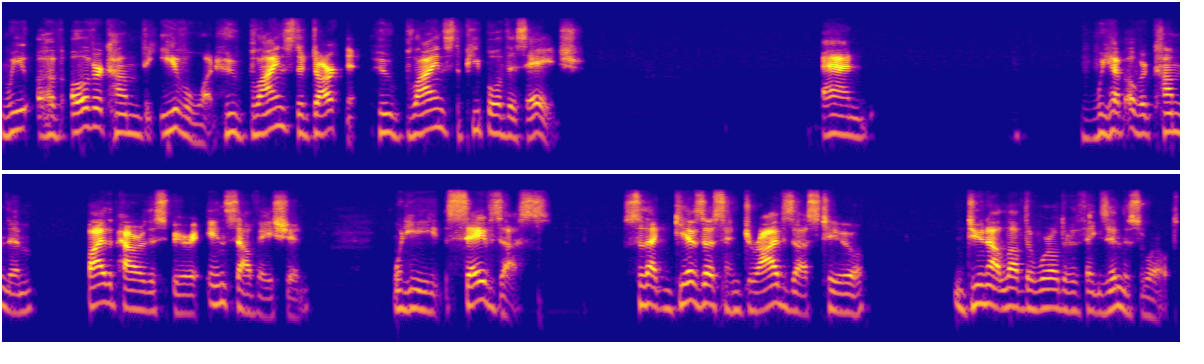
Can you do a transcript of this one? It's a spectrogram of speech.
We have overcome the evil one who blinds the darkness, who blinds the people of this age. And we have overcome them by the power of the Spirit in salvation when He saves us. So that gives us and drives us to do not love the world or the things in this world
